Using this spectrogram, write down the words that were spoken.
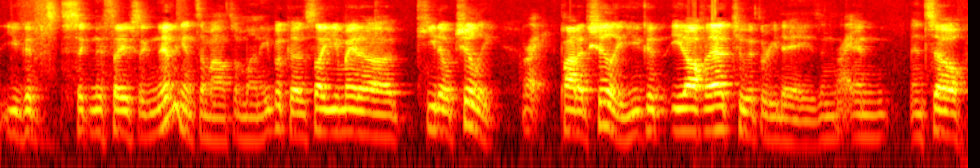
you could save significant amounts of money because say you made a keto chili Right. pot of chili. You could eat off of that two or three days, and Right. and and so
